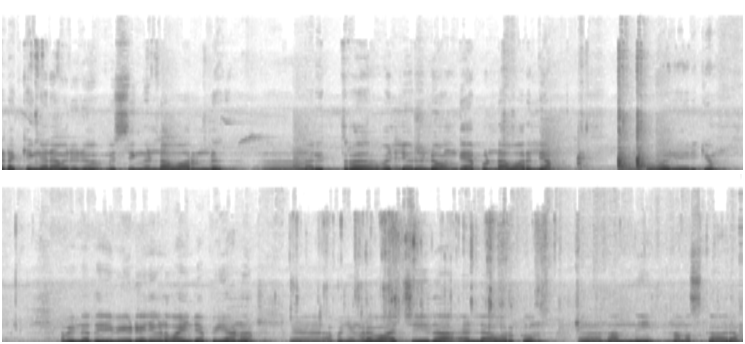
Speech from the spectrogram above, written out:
ഇടയ്ക്ക് ഇങ്ങനെ അവരൊരു മിസ്സിങ് ഉണ്ടാവാറുണ്ട്. എന്നാലും ഇത്ര വലിയൊരു ലോങ് ഗ്യാപ്പ് ഉണ്ടാവാറില്ല. അപ്പോൾ വരുമായിരിക്കും അപ്പോൾ ഇന്നത്തെ ഈ വീഡിയോ ഞങ്ങൾ വൈൻഡ് അപ്പ് ചെയ്യാണ് അപ്പോൾ ഞങ്ങളെ വാച്ച് ചെയ്ത എല്ലാവർക്കും നന്ദി നമസ്കാരം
